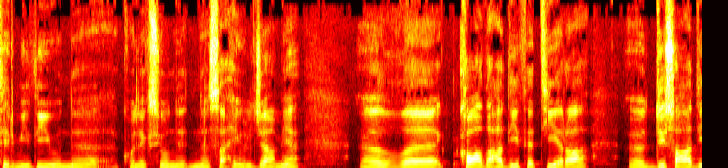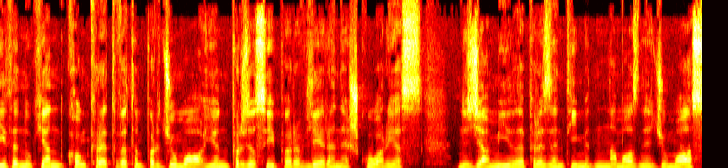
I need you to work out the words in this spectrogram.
Tirmidhiu në koleksionin në Sahihul Xhamia dhe ka edhe hadithe tjera Disa hadithe nuk janë konkret vetëm për xhuma, janë në përgjithësi për vlerën e shkuarjes në xhami dhe prezantimit në namazin e xhumas,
